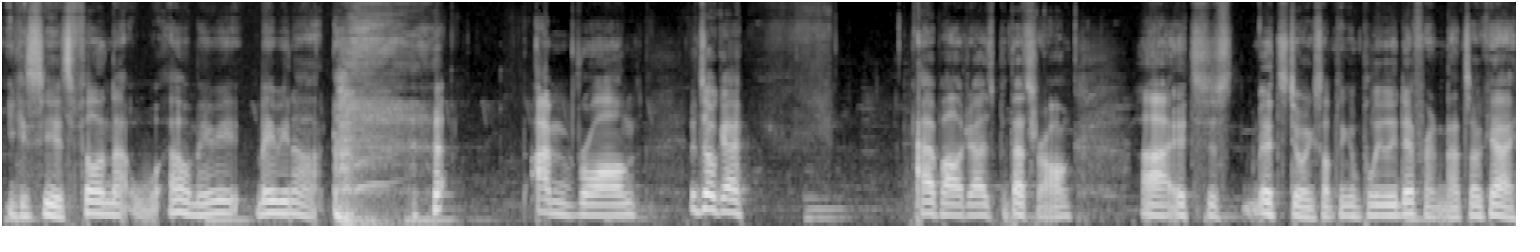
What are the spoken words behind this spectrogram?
you can see it's filling that. Oh, maybe, maybe not. I'm wrong. It's okay. I apologize, but that's wrong. Uh, it's just, it's doing something completely different. That's okay.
